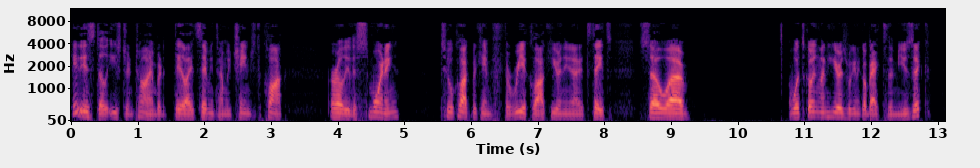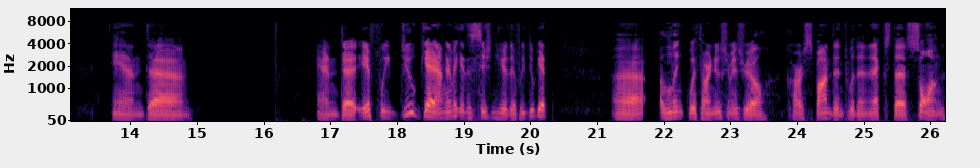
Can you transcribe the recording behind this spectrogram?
it is still Eastern time, but it's daylight saving time. We changed the clock early this morning. Two o'clock became three o'clock here in the United States. So, uh, what's going on here is we're going to go back to the music, and uh, and uh, if we do get, I'm going to make a decision here that if we do get uh, a link with our news from Israel correspondent within the next uh, song,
